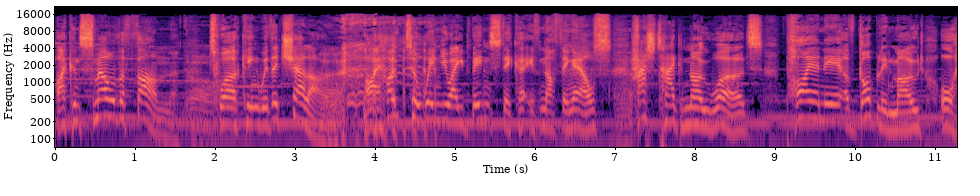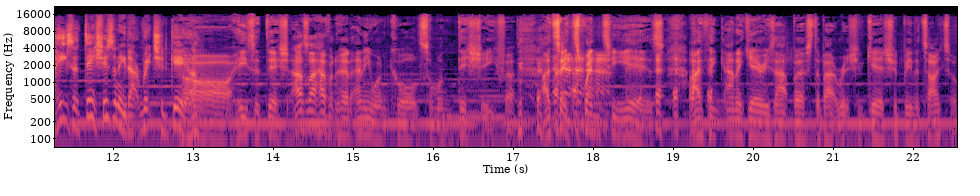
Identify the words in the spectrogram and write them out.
I can smell the fun oh. twerking with a cello. Oh. I hope to win you a bin sticker if nothing else. Hashtag no words. Pioneer of goblin mode, or he's a dish, isn't he? That Richard Gere. Oh, he's a dish. As I haven't heard anyone call someone dishy for, I'd say, 20 years, I think Anna Geary's outburst about Richard Gere should be the title.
